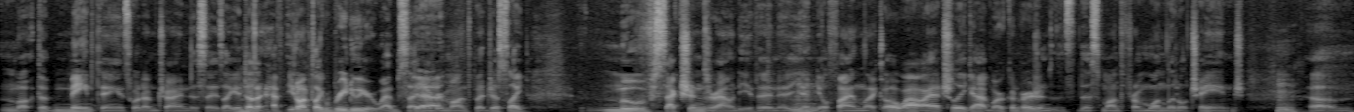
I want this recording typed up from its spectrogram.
mo- the main thing is what I'm trying to say. Is like it Mm-hmm. doesn't have you don't have to like redo your website Yeah. every month, but just like move sections around even, and- Mm-hmm. and you'll find like, oh wow, I actually got more conversions this, this month from one little change. Hmm. Um,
